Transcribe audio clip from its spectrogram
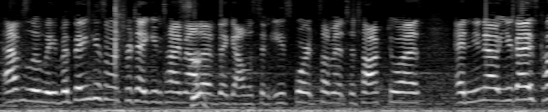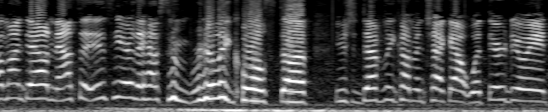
absolutely. But thank you so much for taking time Sure. out of the Galveston Esports Summit to talk to us. And you know, you guys come on down. NASA is here. They have some really cool stuff. You should definitely come and check out what they're doing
